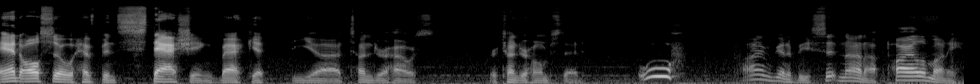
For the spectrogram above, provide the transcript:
and also have been stashing back at the uh, Tundra house, or Tundra homestead, ooh, I'm gonna be sitting on a pile of money.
